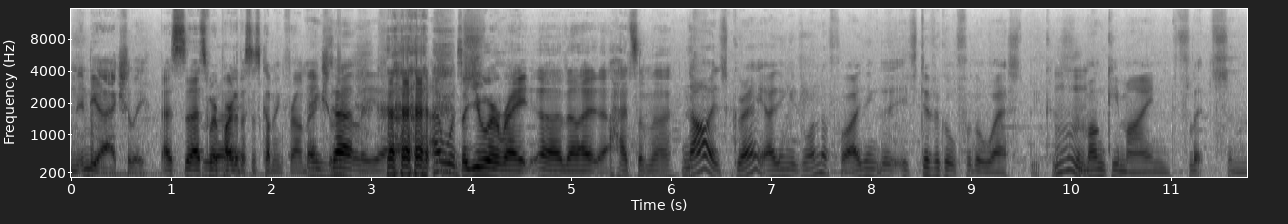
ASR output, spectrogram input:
in India actually. That's that's where part of this is coming from. Actually. Exactly. Yeah. I would. so you were right uh, that I had some. Uh, No, it's great. I think it's wonderful. I think that it's difficult for the West because the Mm. monkey mind flits, and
